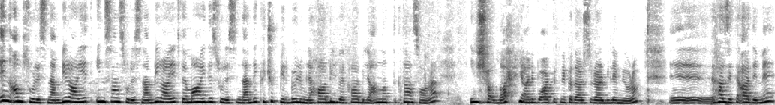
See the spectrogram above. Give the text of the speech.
En'am suresinden bir ayet, İnsan suresinden bir ayet ve Maide suresinden de küçük bir bölümle Habil ve Kabil'i anlattıktan sonra İnşallah yani bu artık ne kadar sürer bilemiyorum. Ee, Hazreti Adem'i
